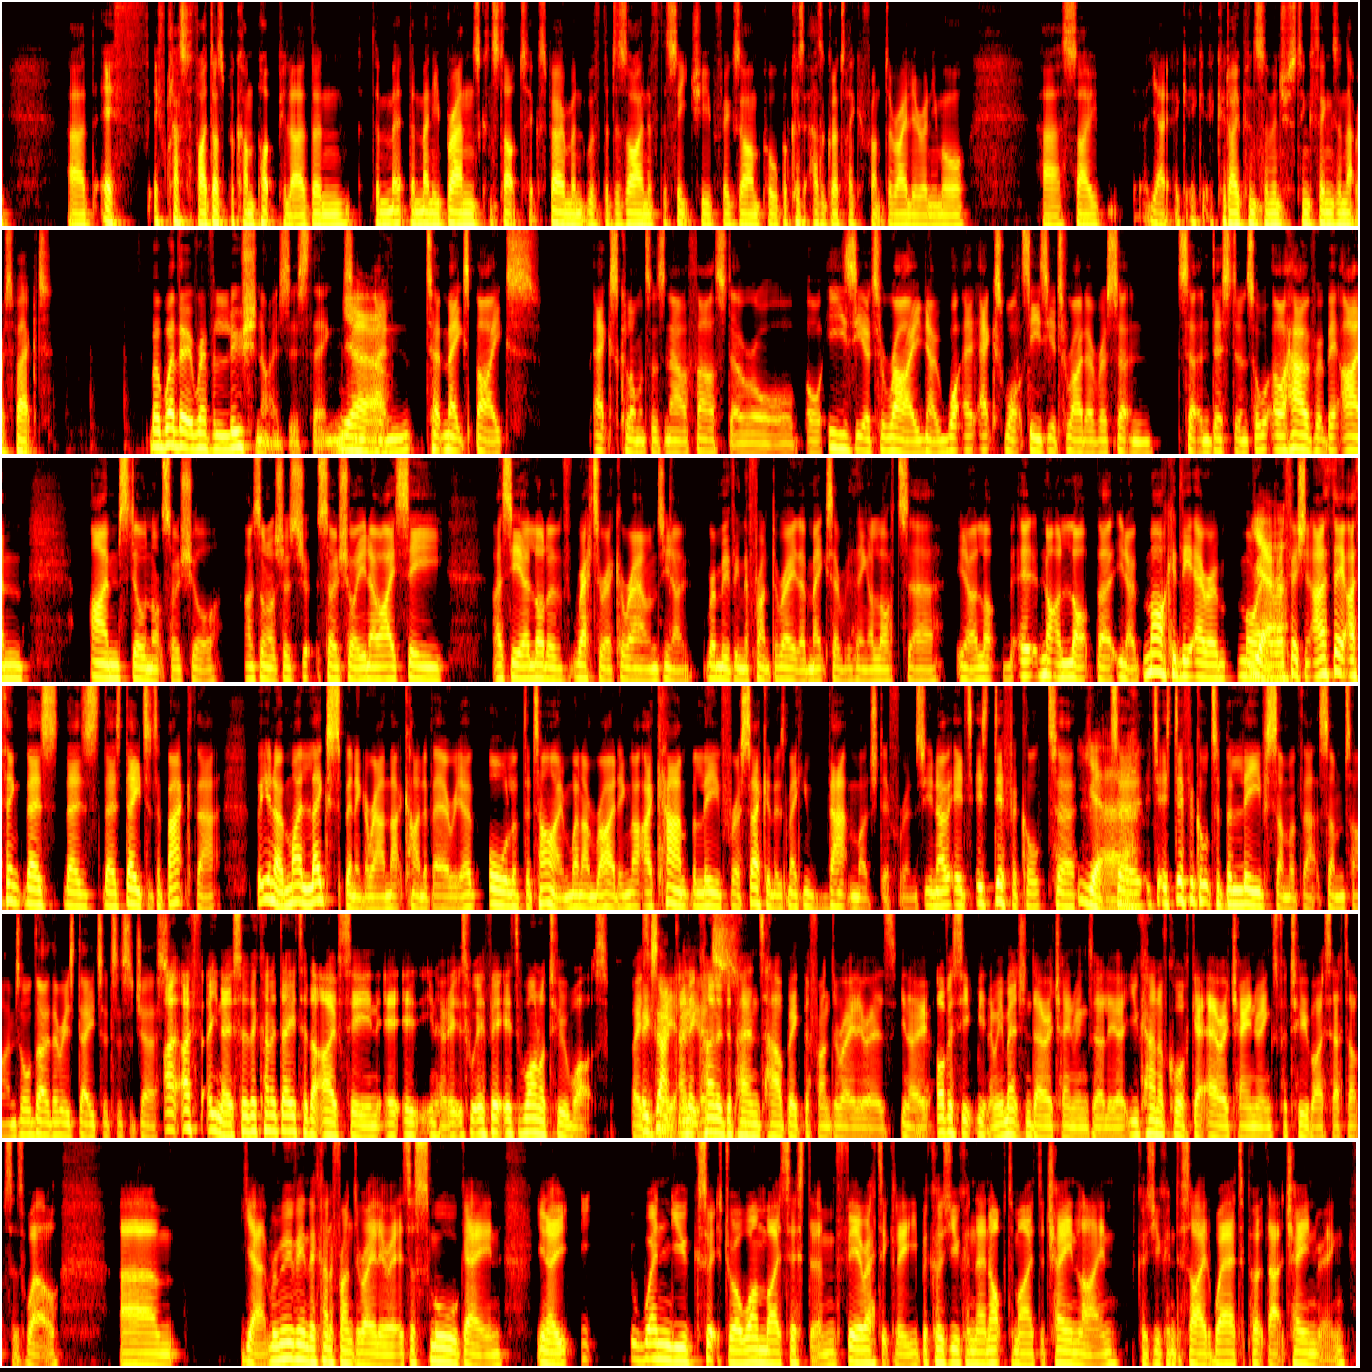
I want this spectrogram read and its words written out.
uh, if if classified does become popular, then the the many brands can start to experiment with the design of the seat tube, for example, because it hasn't got to take a front derailleur anymore. Uh, so yeah, it, it, it could open some interesting things in that respect. But whether it revolutionizes things and- Yeah. and, t- makes bikes X kilometers an hour faster or or easier to ride, you know, what X watts easier to ride over a certain certain distance or, or however a bit, I'm I'm still not so sure. I'm still not so, so sure. You know, I see I see a lot of rhetoric around, you know, removing the front derailleur makes everything a lot, uh, you know, a lot, eh, not a lot, but you know, markedly error more Yeah. error efficient. And I think I think there's there's there's data to back that. But you know, my legs spinning around that kind of area all of the time when I'm riding. Like I can't believe for a second that it's making that much difference. You know, it's it's difficult to Yeah. to it's, it's difficult to believe some of that sometimes, although there is data to suggest. I, I you know, so the kind of data that I've seen, it, it you know, it's if it, it's one or two watts basically, Exactly, and it kind of depends how big the front derailleur is. You know, obviously, you know, we mentioned aero chain rings earlier. You can, of course, get aero chain rings for two by setups as well. Um, yeah, removing the kind of front derailleur, it's a small gain. You know. When you switch to a one by system, theoretically, because you can then optimize the chain line, because you can decide where to put that chain ring,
